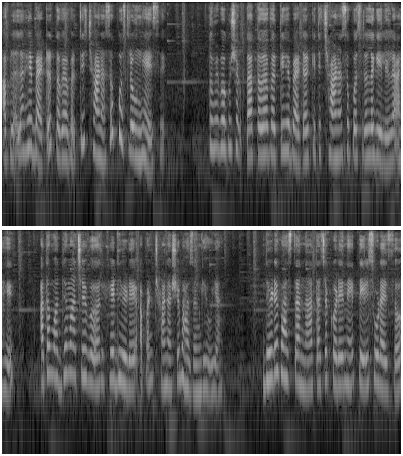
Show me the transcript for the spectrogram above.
आपल्याला हे बॅटर तव्यावरती छान असं पसरवून घ्यायचं आहे तुम्ही बघू शकता तव्यावरती हे बॅटर किती छान असं पसरलं गेलेलं आहे. आता मध्यम आचेवर हे धिडे आपण छान असे भाजून घेऊया. धेडे भाजताना त्याच्या कडेने तेल सोडायचं.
